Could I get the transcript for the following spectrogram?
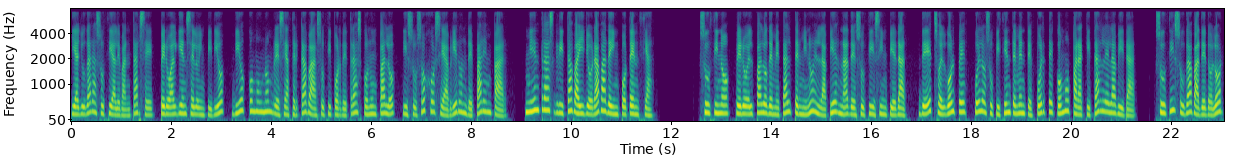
y ayudar a Suzy a levantarse, pero alguien se lo impidió, vio cómo un hombre se acercaba a Suzy por detrás con un palo, y sus ojos se abrieron de par en par, mientras gritaba y lloraba de impotencia. Suzy no, pero el palo de metal terminó en la pierna de Suzy sin piedad, de hecho el golpe fue lo suficientemente fuerte como para quitarle la vida. Suzy sudaba de dolor,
